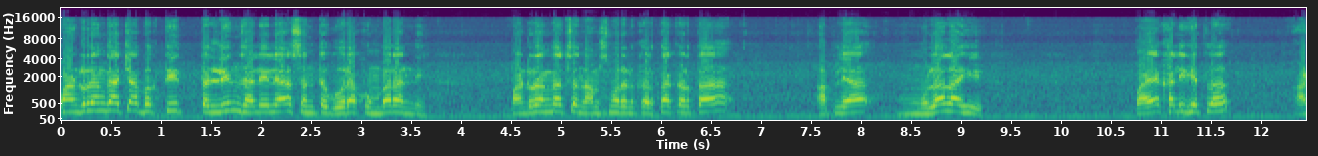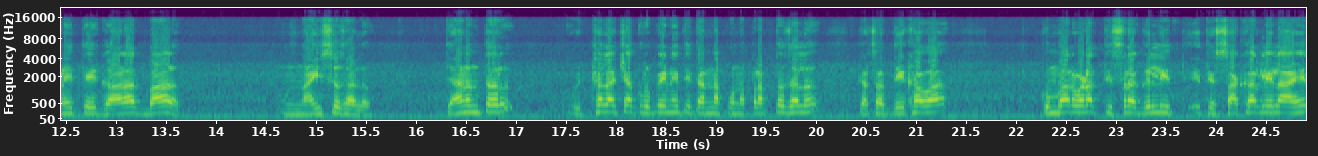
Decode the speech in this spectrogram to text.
पांडुरंगाच्या भक्तीत तल्लीन झालेल्या संत गोरा कुंभारांनी पांडुरंगाचं नामस्मरण करता करता आपल्या मुलालाही पायाखाली घेतलं आणि ते गाळात बाळ नाहीसं झालं. त्यानंतर विठ्ठलाच्या कृपेने ते त्यांना पुन्हा प्राप्त झालं. त्याचा देखावा कुंभारवाडा तिसरा गल्लीत येथे साकारलेला आहे.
